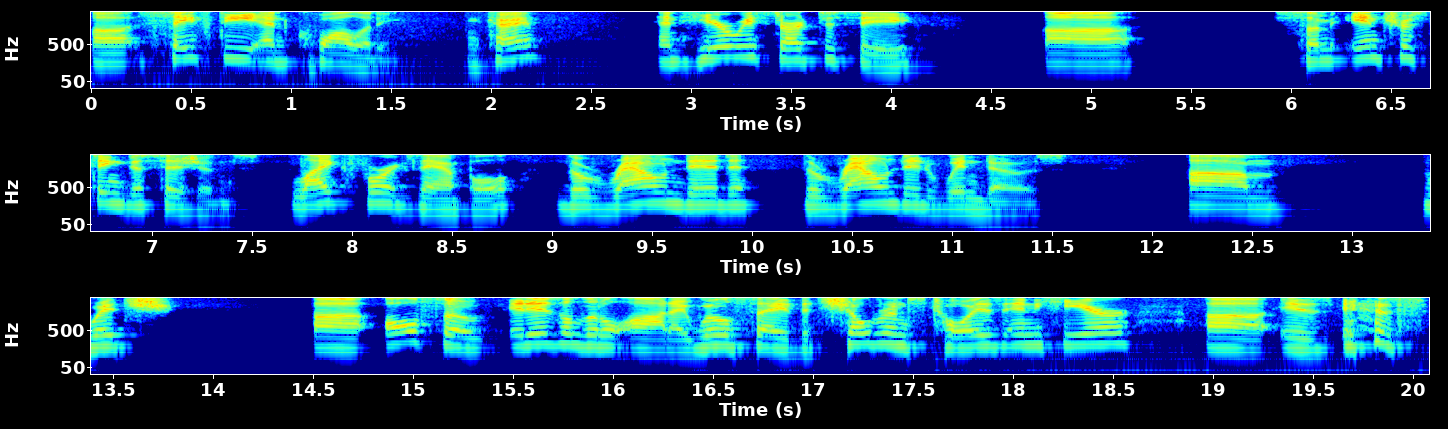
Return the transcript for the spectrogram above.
uh, safety and quality. Okay, and here we start to see uh, some interesting decisions, like for example, the rounded the rounded windows, um, which uh, also it is a little odd. I will say the children's toys in here uh, is is.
